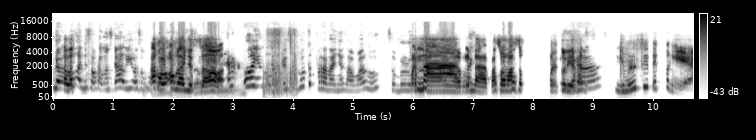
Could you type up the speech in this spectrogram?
enggak, Kalau- gue enggak nyesel sama sekali masuk Ah, kalau- oh, nggak nyesel. Eh, oh ingat guys, gue tuh pernah nanya sama lu sebelum pernah masuk pernah. Pas mau masuk perkuliahan Iya, gimana sih teknik ya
